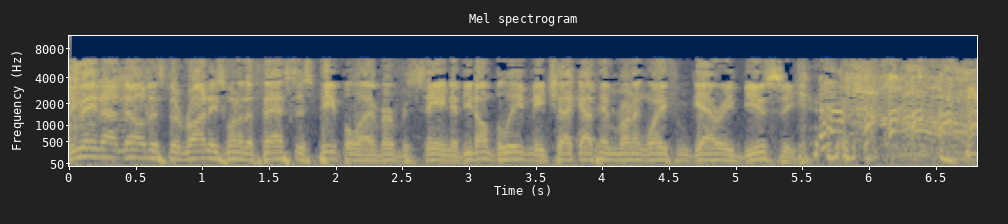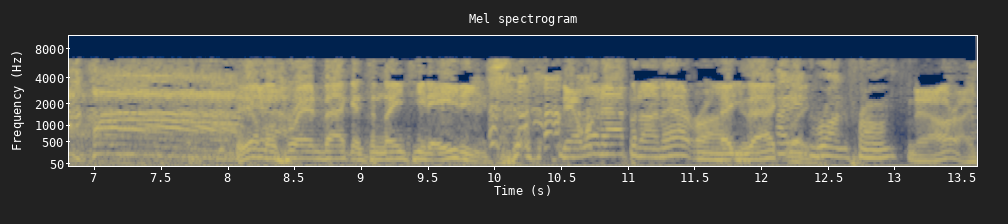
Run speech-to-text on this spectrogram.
You may not know this, but Ronnie's one of the fastest people I've ever seen. If you don't believe me, check out him running away from Gary Busey. he almost ran back into 1980s. Yeah, what happened on that, Ronnie? I exactly. didn't run from him. Yeah, all right.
